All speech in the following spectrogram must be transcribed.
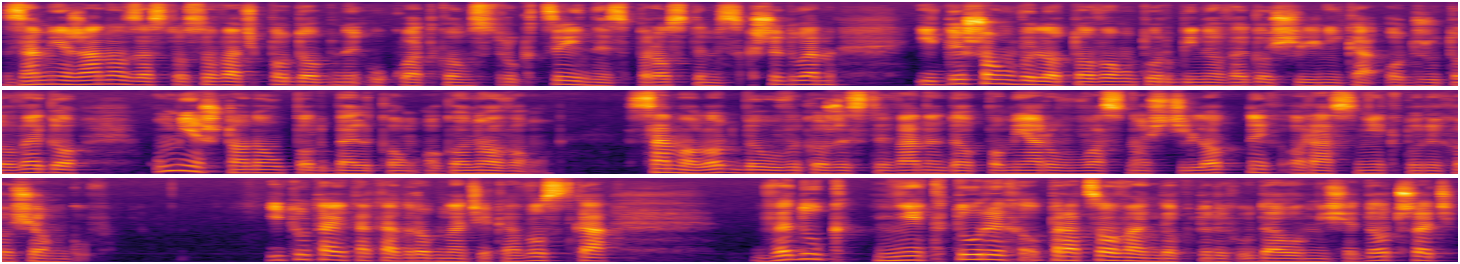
zamierzano zastosować podobny układ konstrukcyjny z prostym skrzydłem i dyszą wylotową turbinowego silnika odrzutowego umieszczoną pod belką ogonową. Samolot był wykorzystywany do pomiarów własności lotnych oraz niektórych osiągów. I tutaj taka drobna ciekawostka. Według niektórych opracowań, do których udało mi się dotrzeć,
